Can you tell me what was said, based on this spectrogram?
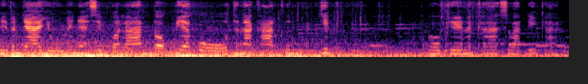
มีปัญญาอยู่ไหมเนี่ยสิบกว่าล้าน ดอกเบี้ยโกธนาคารขึ้นยิบ โอ เคนะคะ สวัสดีค่ะ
